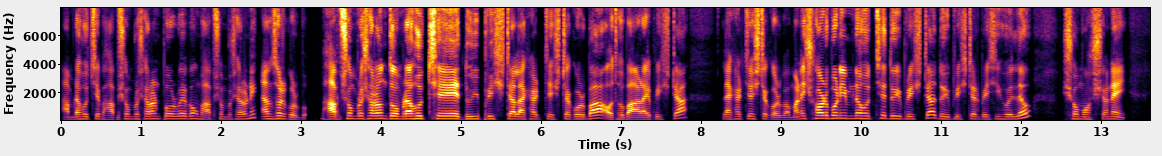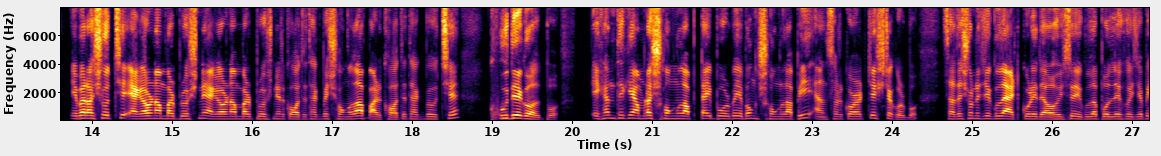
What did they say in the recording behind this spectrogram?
আমরা হচ্ছে ভাব সম্প্রসারণ পড়ব এবং ভাব সম্প্রসারণই অ্যান্সার করব। ভাব সম্প্রসারণ তোমরা হচ্ছে দুই পৃষ্ঠা লেখার চেষ্টা করবা অথবা আড়াই পৃষ্ঠা লেখার চেষ্টা করবা। মানে সর্বনিম্ন হচ্ছে দুই পৃষ্ঠা, দুই পৃষ্ঠার বেশি হইলেও সমস্যা নেই। এবার আসে হচ্ছে এগারো নাম্বার প্রশ্নে। এগারো নাম্বার প্রশ্নের কতে থাকবে সংলাপ আর খতে থাকবে হচ্ছে খুদে গল্প। এখান থেকে আমরা সংলাপটাই পড়বে এবং সংলাপই অ্যান্সার করার চেষ্টা করব। সাজেশনে যেগুলো অ্যাড করে দেওয়া হয়েছে, এগুলো পড়লে হয়ে যাবে।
